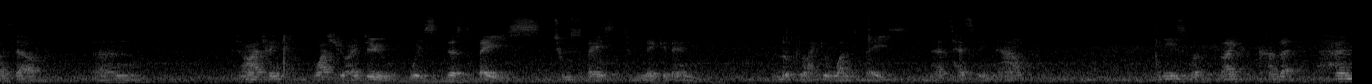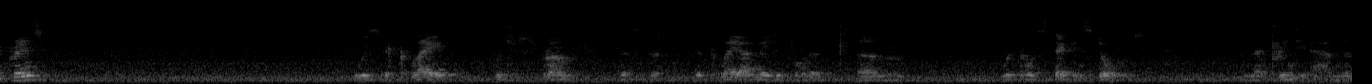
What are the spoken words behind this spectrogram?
myself and so I think what should I do with the space two space to make it then look like a one space and I'm testing out. This was like kind of handprint with the clay, which is from uh, the clay I made it for this, um, we call stepping stones. And I printed it on the,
